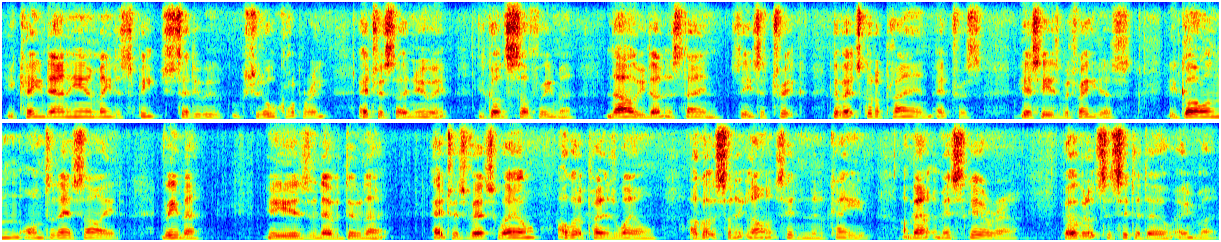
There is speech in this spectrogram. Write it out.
He came down here and made a speech, said we should all cooperate. Etris, I knew it. He's gone soft, Rima. No, you don't understand. See, it's a trick. Gebek's got a plan, Etris. Yes, he has betrayed us. He's gone on to their side. Rima. He is never do that. Etris, yes, well, I've got a plan as well. I've got a sonic lance hidden in a cave. I'm out. It overlooks the citadel. Rima.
